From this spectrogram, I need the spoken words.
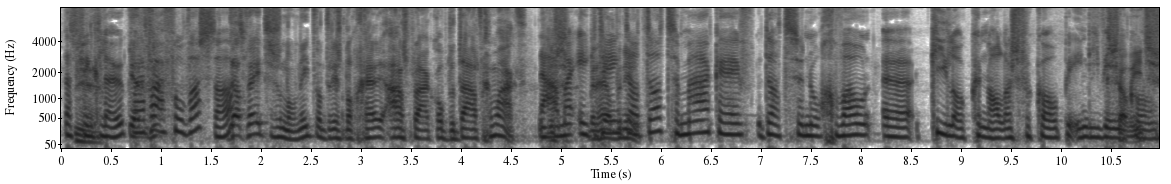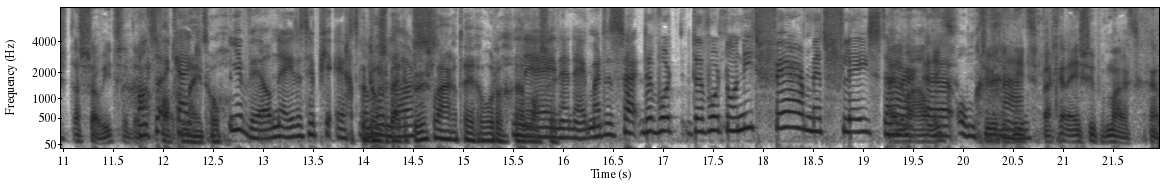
Dat vind ik leuk. Ja, waarvoor was dat? Dat weten ze nog niet, want er is nog geen aanspraak op de daad gemaakt. Nou, dus maar ik denk dat dat te maken heeft dat ze nog gewoon uh, kilo-knallers verkopen in die winkel. Zoiets, dat is zoiets. Dat Want, valt kijk, mee, toch? Jawel, nee, dat heb je echt wel. Dat doen ze bij de beurslagen tegenwoordig. Uh, nee, nee, nee, maar er, wordt, er wordt nog niet ver met vlees daar uh, omgegaan. Tuurlijk niet, bij geen één supermarkt. gaat,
